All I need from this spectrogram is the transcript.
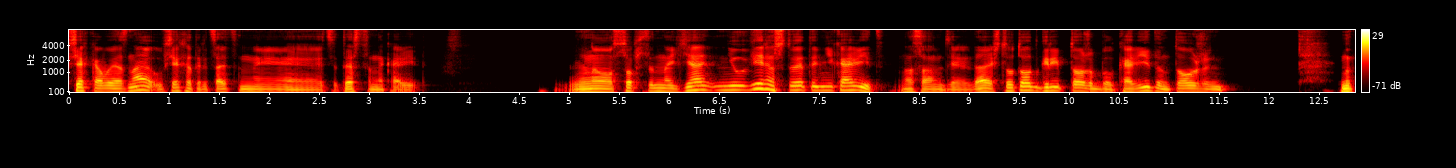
Всех, кого я знаю, у всех отрицательные эти тесты на ковид. Но, собственно, я не уверен, что это не ковид, на самом деле, да, и что тот грипп тоже был ковидом, тоже, ну,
